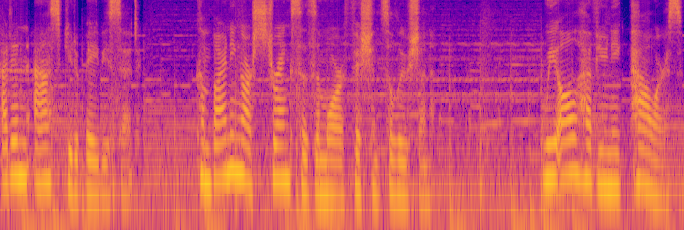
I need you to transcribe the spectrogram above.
I didn't ask you to babysit. Combining our strengths is a more efficient solution. We all have unique powers.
